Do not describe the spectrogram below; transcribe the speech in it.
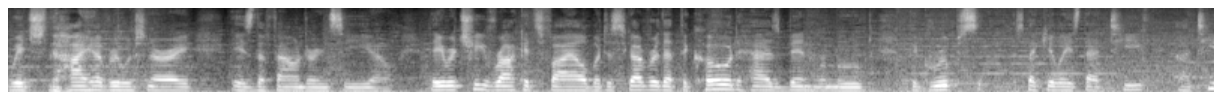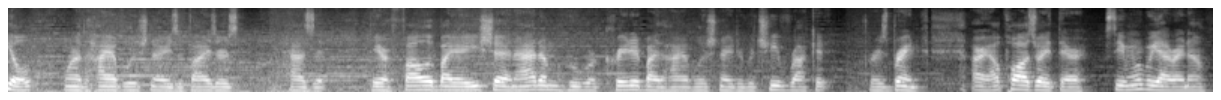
which the High Evolutionary is the founder and CEO. They retrieve Rocket's file, but discover that the code has been removed. The group speculates that Teef, uh, Teal, one of the High Evolutionary's advisors, has it. They are followed by Ayesha and Adam, who were created by the High Evolutionary to retrieve Rocket for his brain. All right, I'll pause right there. Steven, where are we at right now?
